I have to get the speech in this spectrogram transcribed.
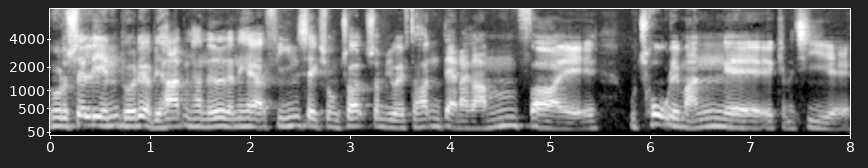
Nu er du selv lige inde på det, og vi har den her nede, den her fine sektion 12, som jo efterhånden danner rammen for øh, utrolig mange, øh, kan man sige, øh,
